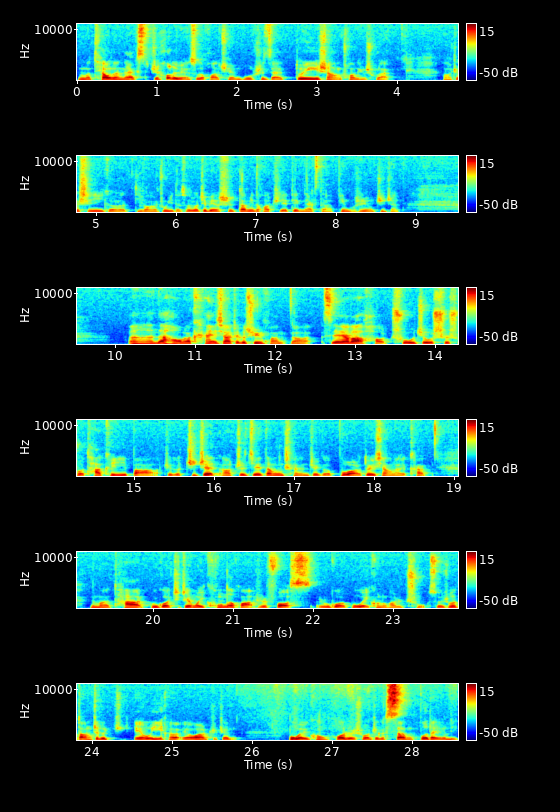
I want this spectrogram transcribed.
那么 tail 的 next 之后的元素的话，全部是在堆上创建出来。啊，这是一个地方要注意的。所以说这边是 dummy 的话，直接点 next 啊，并不是用指针。嗯，那好，我们来看一下这个循环。啊 c 加加的好处就是说，它可以把这个指针啊直接当成这个布尔对象来看。那么它如果指针为空的话是 false，如果不为空的话是 true。所以说，当这个 L1 和 L2 指针不为空，或者说这个 sum 不等于零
